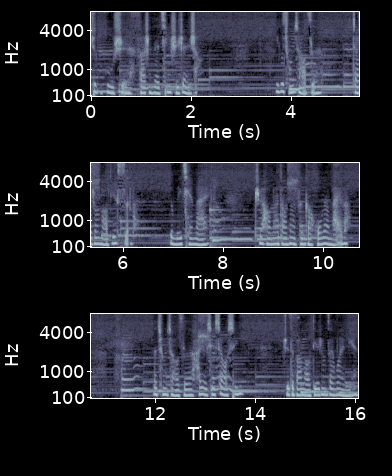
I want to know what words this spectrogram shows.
这个故事发生在青石镇上，一个穷小子家中老爹死了，又没钱埋，只好拉到乱坟岗胡乱来了。那穷小子还有些孝心。觉得把老爹扔在外面，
